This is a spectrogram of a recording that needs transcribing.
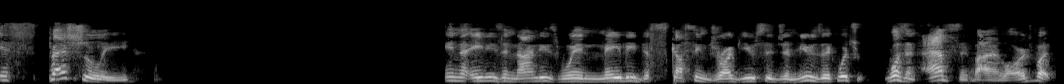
Especially in the 80s and 90s when maybe discussing drug usage in music, which wasn't absent by and large, but,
